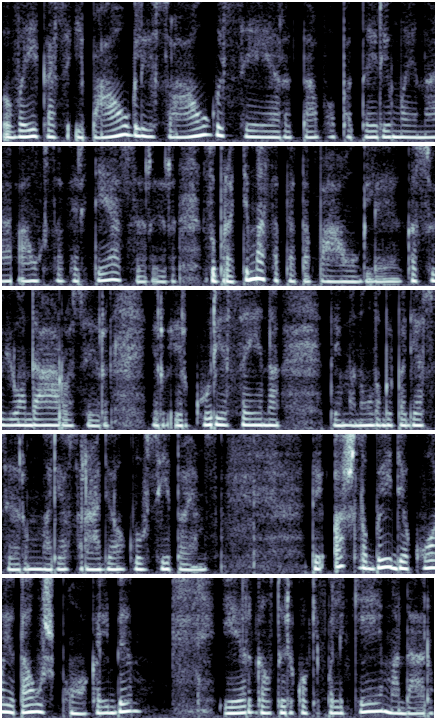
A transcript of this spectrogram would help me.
vaikas į paauglį, suaugusi ir tavo patarimai, na, aukso vertės ir, ir supratimas apie tą paauglį, kas su juo darosi ir, ir, ir kur jis eina, tai manau labai padės ir Marijos radio klausytojams. Tai aš labai dėkoju tau už pokalbį ir gal turi kokį palikėjimą dar.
